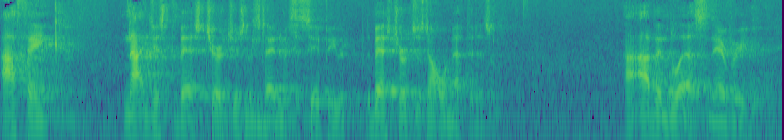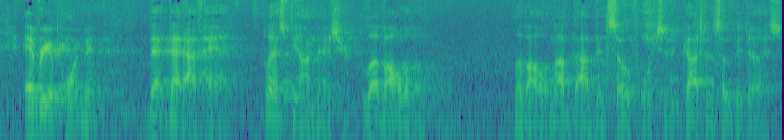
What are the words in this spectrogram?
I think, not just the best churches in the state of Mississippi, but the best churches in all of Methodism. I, have been blessed in every, every appointment that, that I've had. Blessed beyond measure. Love all of them. Love all of them. I've, I've been so fortunate. God's been so good to us.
